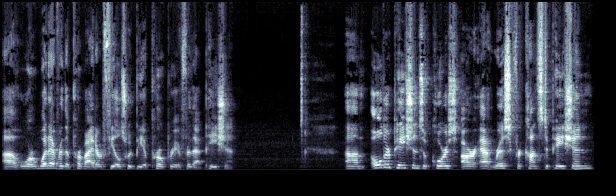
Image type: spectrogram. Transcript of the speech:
uh, or whatever the provider feels would be appropriate for that patient. Um, older patients, of course, are at risk for constipation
